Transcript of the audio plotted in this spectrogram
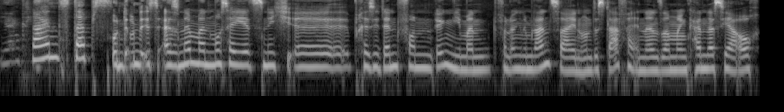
Ja, in kleinen Steps. Und, und ist, also ne, man muss ja jetzt nicht äh, Präsident von irgendjemand, von irgendeinem Land sein und es da verändern, sondern man kann das ja auch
